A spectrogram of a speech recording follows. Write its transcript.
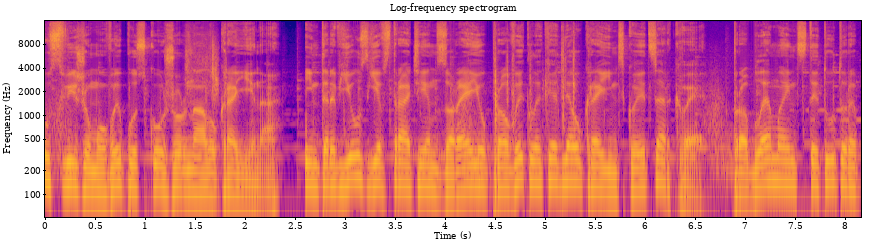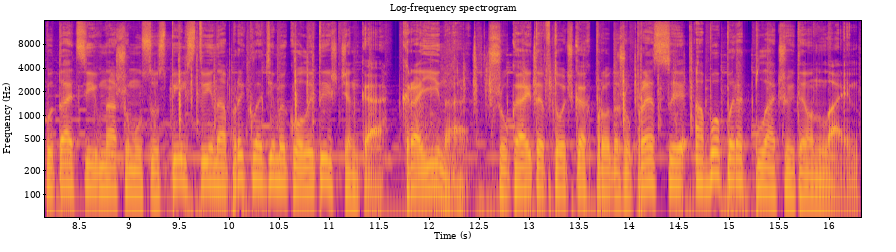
у свіжому випуску журналу Країна. Інтерв'ю з Євстратієм Зорею про виклики для української церкви, проблема інституту репутації в нашому суспільстві на прикладі Миколи Тищенка. Країна. Шукайте в точках продажу преси або передплачуйте онлайн.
